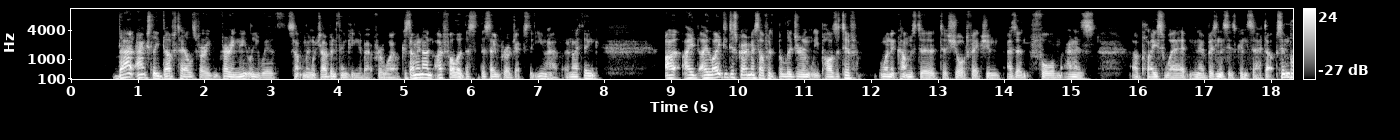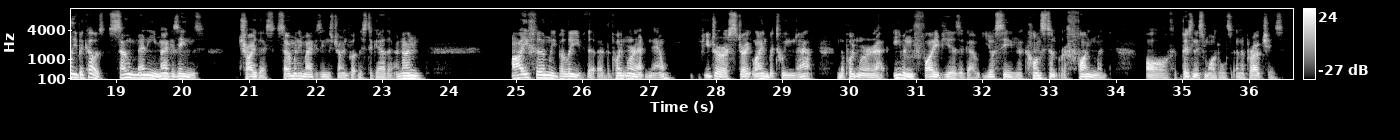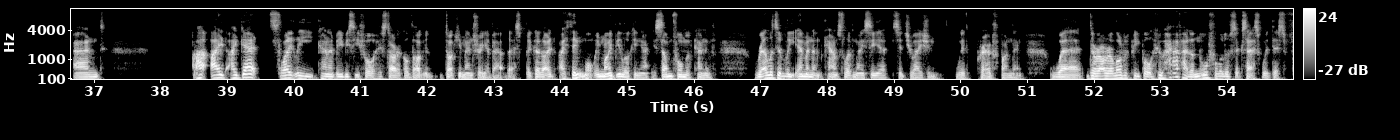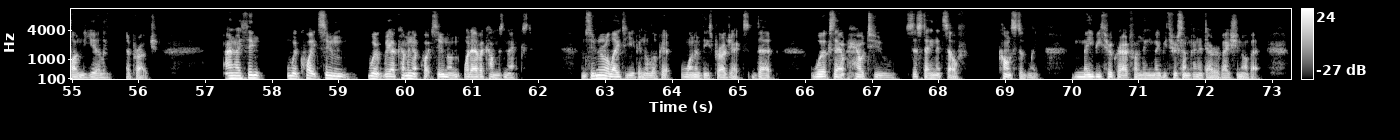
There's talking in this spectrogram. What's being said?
That actually dovetails very very neatly with something which I've been thinking about for a while. Because I mean, I, I followed this, the same projects that you have, and I think I, I I like to describe myself as belligerently positive when it comes to to short fiction as a form and as a place where you know businesses can set up. Simply because so many magazines try this, so many magazines try and put this together, and I'm I firmly believe that at the point we're at now, if you draw a straight line between that and the point we're at, even five years ago, you're seeing a constant refinement of business models and approaches. And I, I get slightly kind of BBC4 historical doc, documentary about this because I, I think what we might be looking at is some form of kind of relatively imminent Council of Nicaea situation with crowdfunding, where there are a lot of people who have had an awful lot of success with this fund yearly approach. And I think we're quite soon, we're, we are coming up quite soon on whatever comes next. And sooner or later, you're going to look at one of these projects that works out how to sustain itself constantly, maybe through crowdfunding, maybe through some kind of derivation of it.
